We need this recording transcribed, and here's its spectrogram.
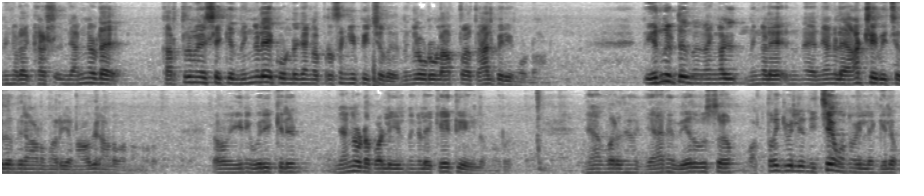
നിങ്ങളുടെ കഷ ഞങ്ങളുടെ കർത്തൃമേശയ്ക്ക് നിങ്ങളെ കൊണ്ട് ഞങ്ങൾ പ്രസംഗിപ്പിച്ചത് നിങ്ങളോടുള്ള അത്ര താല്പര്യം കൊണ്ടാണ്. എന്നിട്ട് ഞങ്ങൾ നിങ്ങളെ ഞങ്ങളെ ആക്ഷേപിച്ചത് എന്തിനാണെന്ന് അറിയണം അതിനാണ് വന്നെന്ന് പറഞ്ഞു. കാരണം ഇനി ഒരിക്കലും ഞങ്ങളുടെ പള്ളിയിൽ നിങ്ങളെ കയറ്റുകയില്ലെന്ന് പറഞ്ഞു. ഞാൻ പറഞ്ഞു ഞാൻ വേദപുസ്തകം അത്രയ്ക്ക് വലിയ നിശ്ചയമൊന്നുമില്ലെങ്കിലും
